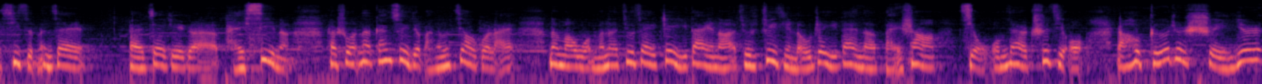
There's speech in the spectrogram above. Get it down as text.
戏子们在。呃，在这个排戏呢，他说那干脆就把他们叫过来。那么我们呢就在这一带呢，就是醉锦楼这一带呢摆上酒，我们在这吃酒，然后隔着水音儿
